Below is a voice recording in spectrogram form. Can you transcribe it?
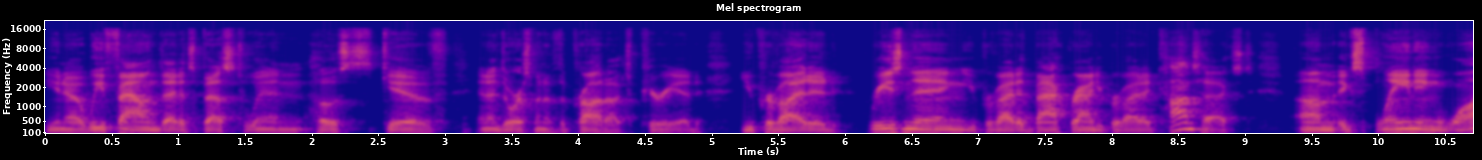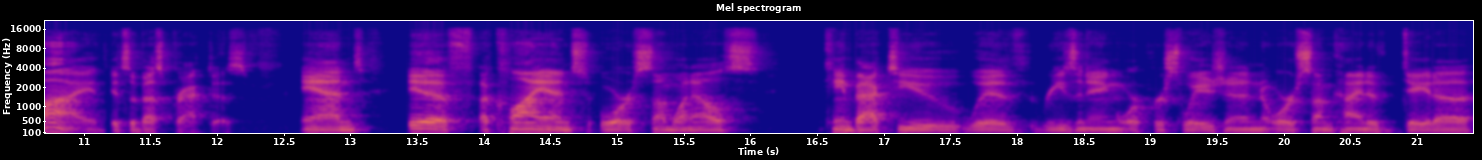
you know, we found that it's best when hosts give an endorsement of the product, period. You provided reasoning, you provided background, you provided context, um, explaining why it's a best practice. And if a client or someone else came back to you with reasoning or persuasion or some kind of data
